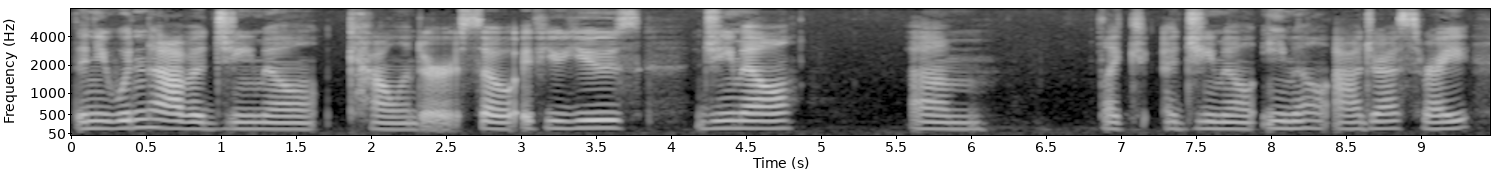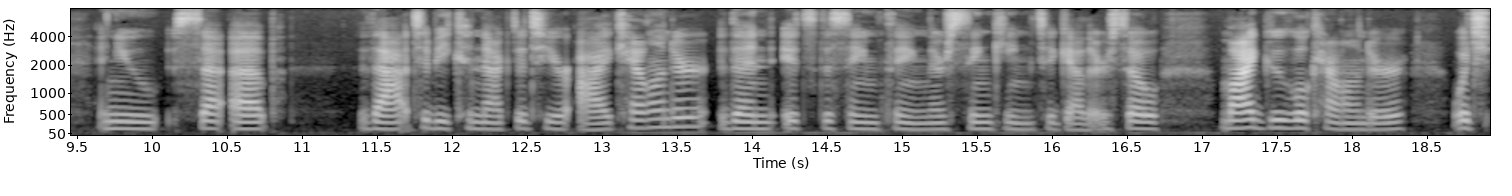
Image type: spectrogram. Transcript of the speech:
then you wouldn't have a Gmail calendar. So if you use Gmail, um, like a Gmail email address, right? And you set up that to be connected to your iCalendar, then it's the same thing. They're syncing together. So, my Google Calendar, which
